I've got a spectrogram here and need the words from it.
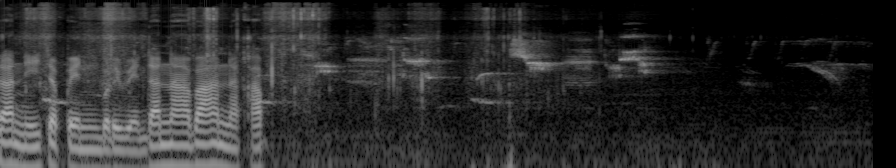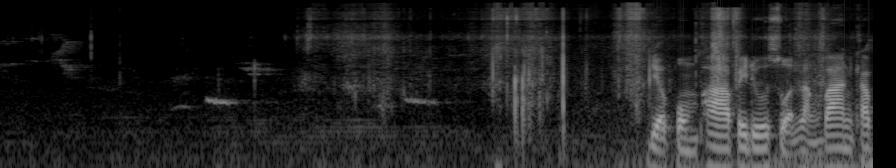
ด้านนี้จะเป็นบริเวณด้านหน้าบ้านนะครับ เดี๋ยวผมพาไปดูสวนหลังบ้านครับ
